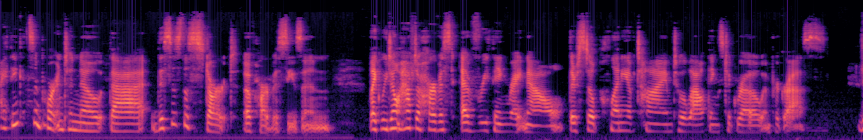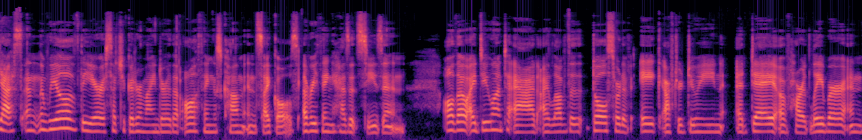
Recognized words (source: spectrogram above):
I think it's important to note that this is the start of harvest season. Like, we don't have to harvest everything right now. There's still plenty of time to allow things to grow and progress. Yes, and the wheel of the year is such a good reminder that all things come in cycles. Everything has its season. Although I do want to add, I love the dull sort of ache after doing a day of hard labor. And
